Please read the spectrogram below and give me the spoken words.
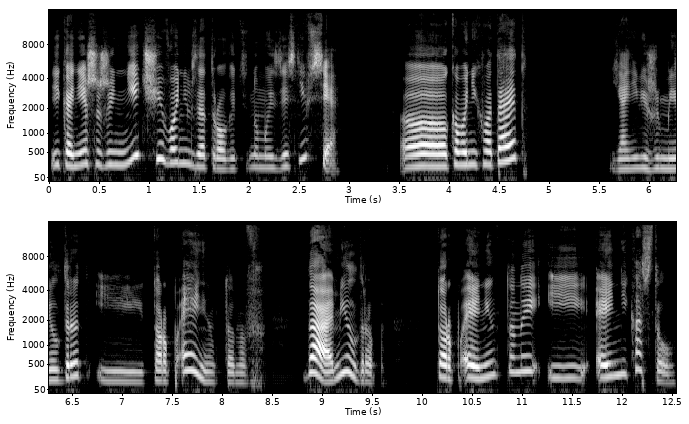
И, конечно же, ничего нельзя трогать, но мы здесь не все. Э, кого не хватает? Я не вижу Милдред и Торп Эннингтонов. Да, Милдред, Торп Эннингтоны и Энни Кастл.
